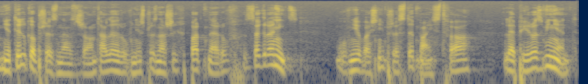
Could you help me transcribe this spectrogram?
nie tylko przez nasz rząd, ale również przez naszych partnerów z zagranicy, głównie właśnie przez te państwa lepiej rozwinięte.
